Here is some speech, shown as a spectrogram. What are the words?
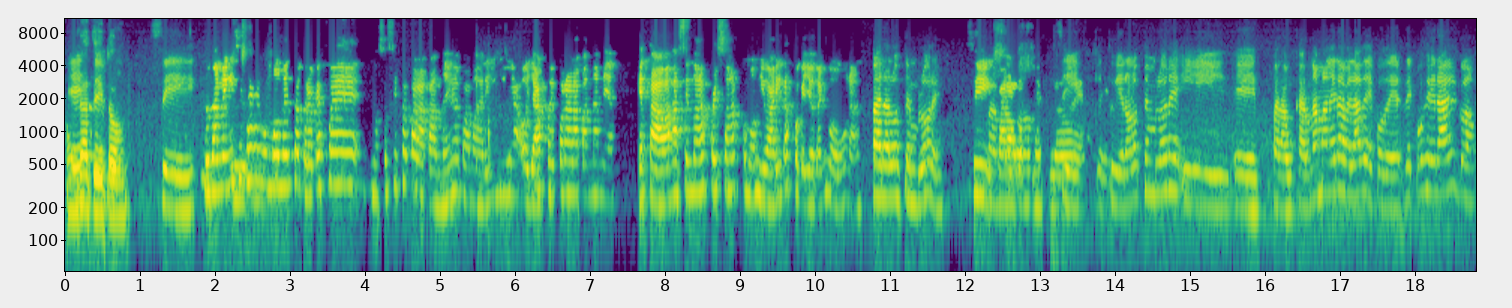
Un gatito. Este, Sí. Tú también hiciste en un momento, creo que fue, no sé si fue para la pandemia, para María, o ya fue para la pandemia, que estabas haciendo a las personas como jibaritas, porque yo tengo una. Para los temblores. Sí, para, los temblores. Sí, estuvieron los temblores y eh, para buscar una manera, ¿verdad?, de poder recoger algo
